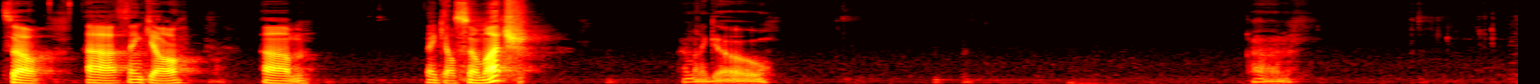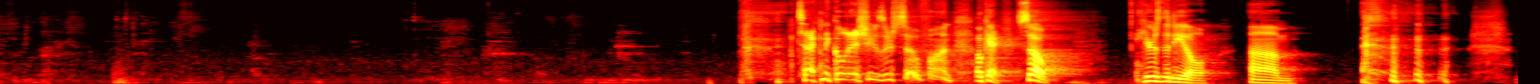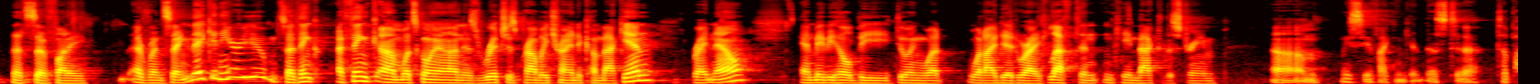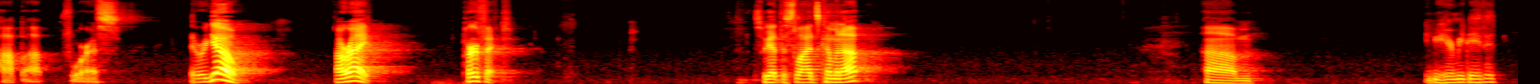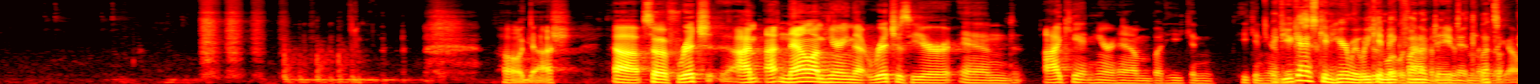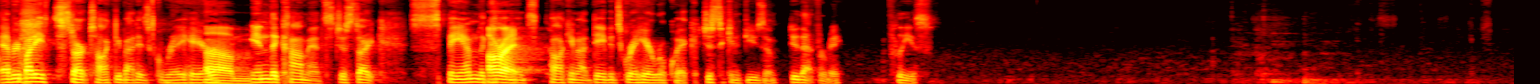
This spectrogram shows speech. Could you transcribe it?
so uh, thank y'all. Um, thank y'all so much. I'm gonna go. Um, technical issues are so fun. Okay, so here's the deal. Um, that's so funny. Everyone's saying they can hear you. So I think I think um, what's going on is Rich is probably trying to come back in right now, and maybe he'll be doing what what I did, where I left and, and came back to the stream. Um, let me see if I can get this to to pop up for us. There we go. All right, perfect. So we got the slides coming up. Um, Can you hear me, David? oh gosh. Uh, so if Rich, I'm I, now I'm hearing that Rich is here and I can't hear him, but he can he can hear. If me. you guys can hear me, we Which is can make fun of happening just a David. Let's ago. everybody start talking about his gray hair Um, in the comments. Just start spam the All right. comments talking about David's gray hair real quick, just to confuse him. Do that for me, please.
